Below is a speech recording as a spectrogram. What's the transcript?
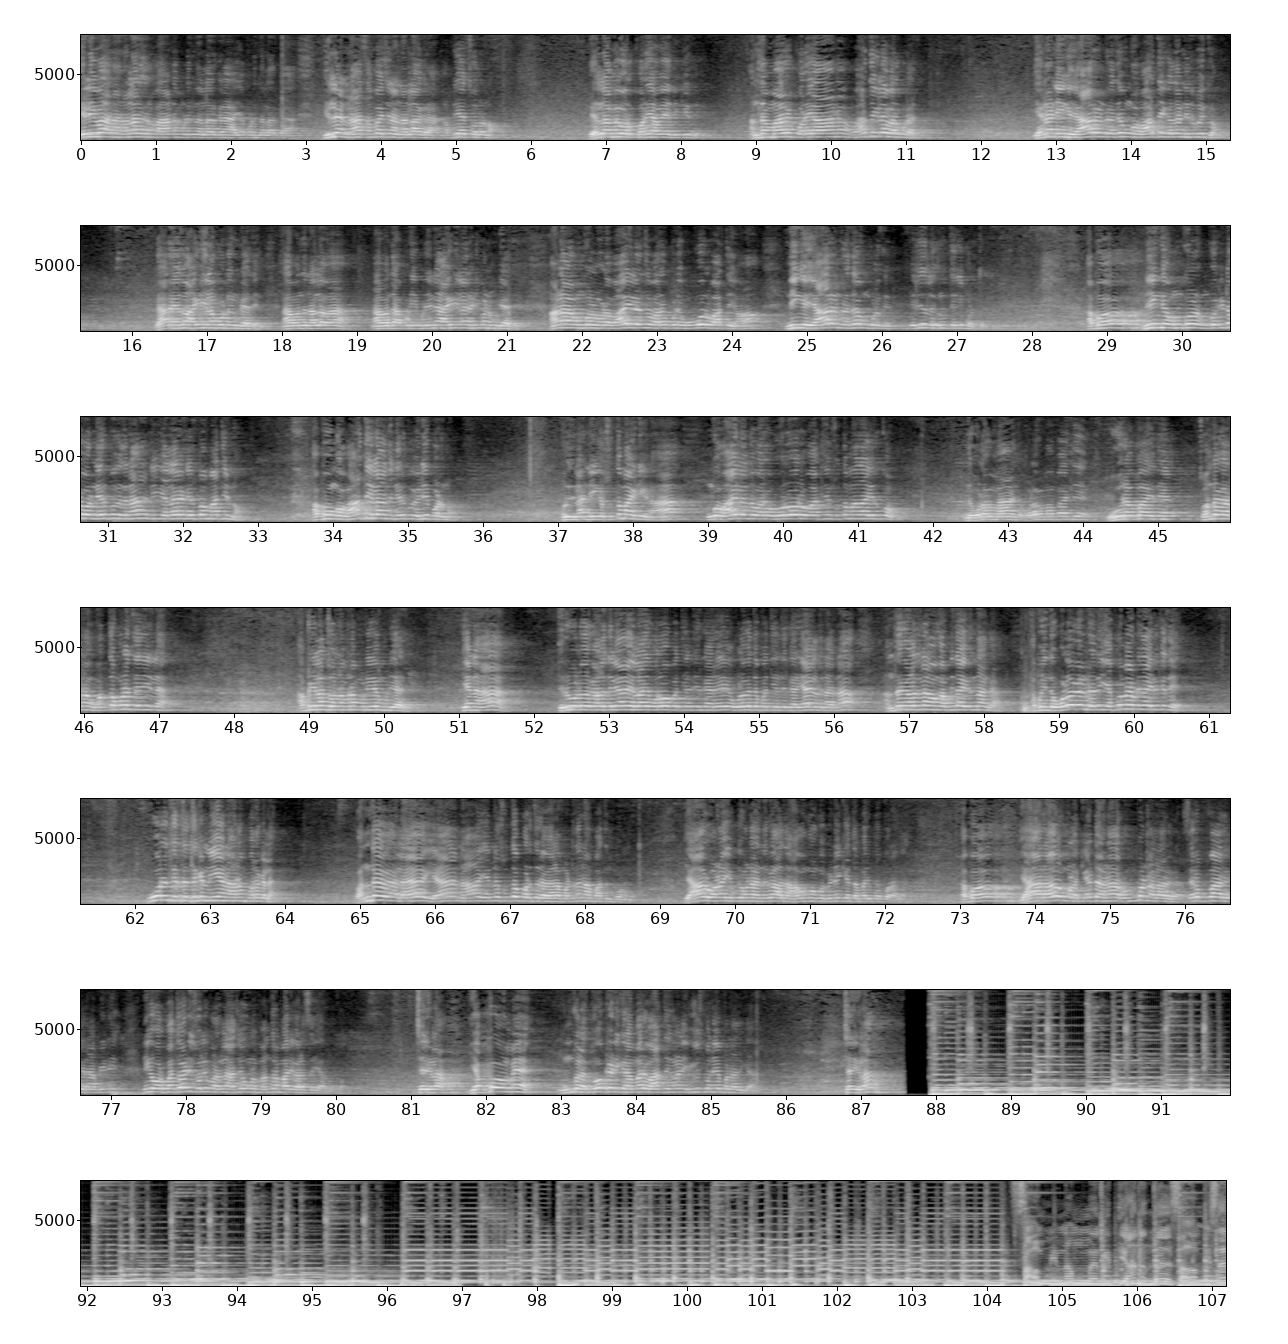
தெளிவாக நான் நல்லா இருக்கிறேன்ப்பா ஆண்டை முடிந்து நல்லா இருக்கிறேன். ஐயா முடிந்து நல்லா இருக்கேன். இல்லை நான் சம்பாதிச்சு நான் நல்லா இருக்கிறேன். அப்படியே சொல்லணும். எல்லாமே ஒரு குறையாவே நிற்கிது அந்த மாதிரி குறையான வார்த்தைகளே வரக்கூடாது. ஏன்னா நீங்கள் யாருன்றது உங்கள் வார்த்தைகள் தான் நிரூபிக்கும். வேறு எதுவும் ஐடியெலாம் போட்டுக்க முடியாது. நான் வந்து நல்லவன் நான் வந்து அப்படி இப்படின்னு ஐடியெலாம் ரெடி பண்ண முடியாது. ஆனால் உங்களோட வாயிலிருந்து வரக்கூடிய ஒவ்வொரு வார்த்தையும் நீங்கள் யாருன்றதை உங்களுக்கு வெளியில் தெரியப்படுத்தும். அப்போது நீங்கள் உங்கள் உங்ககிட்ட ஒரு நெருப்பு இருக்குதுன்னா நீங்கள் எல்லோரும் நெருப்பாக மாற்றிடணும் அப்போ உங்கள் வார்த்தையில் அந்த நெருப்பு வெளியே படணும். புரியுதுங்களா? நீங்கள் சுத்தமாகிட்டீங்கன்னா உங்கள் வாயிலேருந்து வர ஒரு ஒரு வார்த்தையும் சுத்தமாக தான் இருக்கும். இந்த உலகமா இந்த உலகமாப்பா இது? ஊராப்பா இது? சொந்தக்காரன் ஒத்த கூட தெரியல அப்படிலாம் சொன்னோம்னா முடியவே முடியாது. ஏன்னா திருவள்ளுவர் காலத்துலேயும் எல்லா உறவை பற்றி எழுதியிருக்காரு உலகத்தை பற்றி எழுதியிருக்காரு. ஏன் எழுதினாருன்னா அந்த காலத்தில் அவங்க அப்படி தான் இருந்தாங்க. அப்போ இந்த உலகன்றது எப்பவுமே அப்படி தான் இருக்குது. ஊரை திருத்தத்துக்கு நீயே நானும் பிறக்கலை. வந்த வேலை ஏன் நான் என்ன சுத்தப்படுத்துகிற வேலை மட்டும்தான் நான் பார்த்துன்னு போகணும். யார் வேணால் எப்படி வேணா இருந்தாலும் அது அவங்கவுங்க வினைக்கு ஏற்ற மாதிரி போகிறாங்க அப்போது யாராவது உங்களை கேட்டாங்கன்னா ரொம்ப நல்லா இருக்கிறேன் சிறப்பாக இருக்கிறேன் அப்படின்னு நீங்கள் ஒரு பத்து வாட்டி சொல்லி பாருங்களேன் அதுவே உங்களை மந்திரம் மாதிரி வேலை செய்ய ஆரம்பிக்கும். சரிங்களா? எப்போவுமே உங்களை தோக்கடிக்கிற மாதிரி வார்த்தைகளை நீங்கள் யூஸ் பண்ணவே பண்ணாதீங்க. சரிங்களா?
